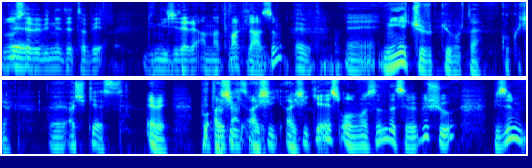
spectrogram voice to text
Bunun Evet. sebebini de tabii dinleyicilere anlatmak lazım. Evet. Ee, niye çürük yumurta kokacak? E, H2S. Evet. Bu Hidrojen H2, H2S olmasının da sebebi şu. Bizim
